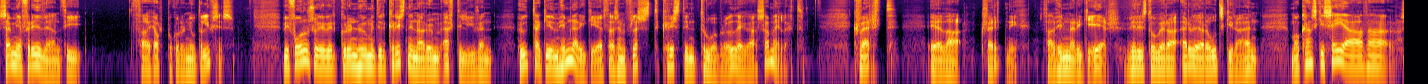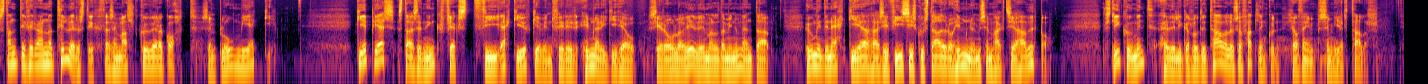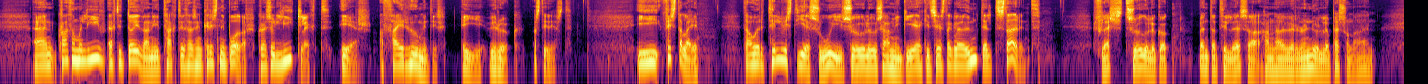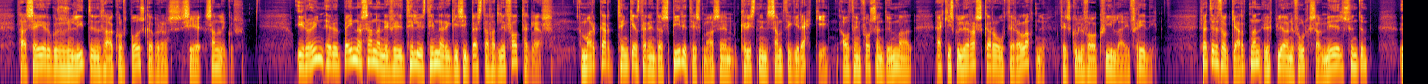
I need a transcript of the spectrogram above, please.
semja frið við hann því það hjálp okkur að njóta lífsins. Við fórum svo yfir grunnhugmyndir kristninar um eftirlíf en hugtækið um himnaríki er það sem flest kristin trúabröð eiga sameigilegt. Hvert eða hvernig það himnaríki er virðist þó vera erfiðar að útskýra en má kannski segja að það standi fyrir annað tilverustig þar sem allt kuð vera gott sem blóm í ekki. GPS staðsetning fegst því ekki uppgefin fyrir himnaríki hjá sér Ólafi viðmælanda mínum en það hugmyndin ekki að það sé fysisku staður á himnum sem hægt sé að hafa upp á. Slík hugmynd hefði líka hlutið tafalösa fallengun hjá þeim sem hér talar. En hvað þá með líf eftir dauðan í takt við það sem kristni bóðar? Hversu líklegt er að þær hugmyndir eigi við rauk að styðjast? Í fyrsta lagi þá er tilvist Jésu í sögulegu samhengi ekkit sérstaklega umdelt staðrind. Flest sögulegögn benda til þess að hann hafi verið raunverulega persóna en það segir okkur svo sem lítið um það hvort bóðskapur hans sé sannleikur. Í raun eru beinar sannanir fyrir tilvist himnaríkis í bestafalli fátaglegar. Margar tengjast þær enda spiritisma sem kristnin samþykir ekki á þeim fórsendum að ekki skuli raska róð þeirra látnu, þeir skuli fá að kvíla í friði. Þetta eru þá gjarnan upplifanir fólks af miðilsundum,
